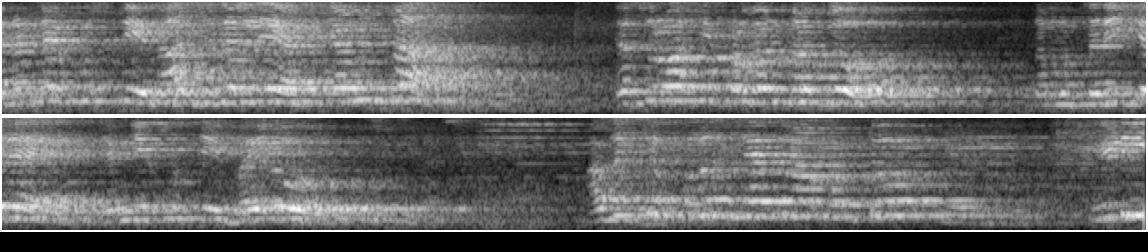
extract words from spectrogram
ಎರಡನೇ ಕುಸ್ತಿ ರಾಜ್ಯದಲ್ಲಿ ಅತ್ಯಂತ ಹೆಸರುವಾಸಿ ಪಡೆದಂಥದ್ದು ನಮ್ಮ ತರೀಕೆರೆ ಜಂಗಿ ಕುಸ್ತಿ ಬಯಲು ಕುಸ್ತಿ. ಅದಕ್ಕೆ ಪುನಶ್ಚೇತನ ಕೊಟ್ಟು ಇಡೀ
